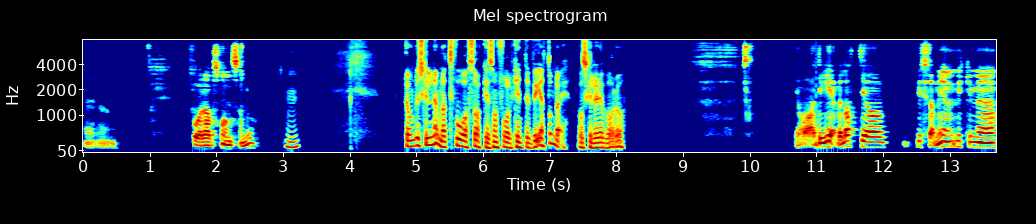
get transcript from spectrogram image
eh, får av sponsorn då. Om du skulle nämna två saker som folk inte vet om dig, vad skulle det vara då? Ja, det är väl att jag pysslar med, mycket med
